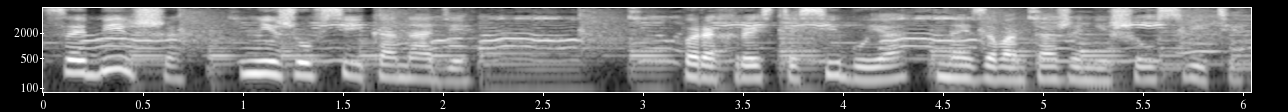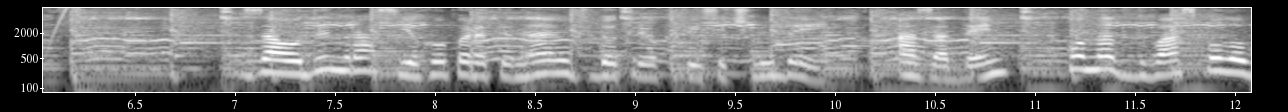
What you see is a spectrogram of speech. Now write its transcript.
Це більше, ніж у всій Канаді. Перехрестя Сібуя найзавантаженіше у світі. За один раз його перетинають до трьох тисяч людей, а за день понад 2,5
